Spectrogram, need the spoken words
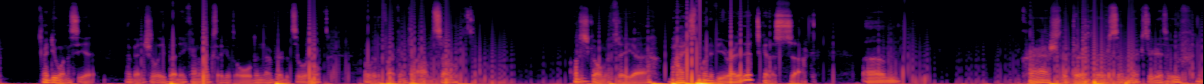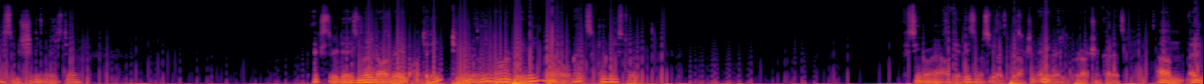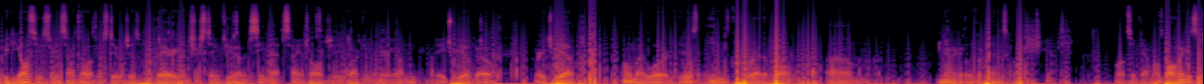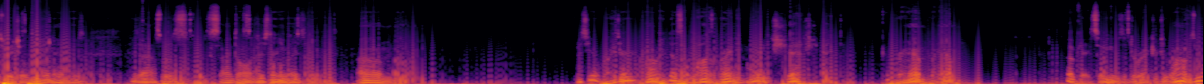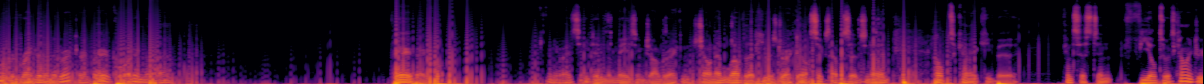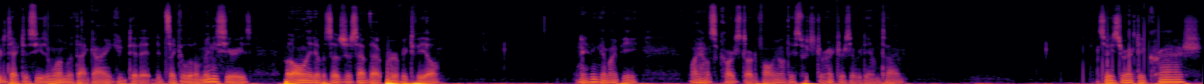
I do want to see it eventually, but it kind of looks like it's old, and I've heard it's a little over the fucking top. So I'll just go with the uh, biased point of view, right? It's gonna suck. Um, Crash, the third person, next three days. Oof, some shitty movies too. Next three days, Million Dollar Baby. Did he do Million Dollar Baby? No, that's Clint Eastwood. Casino Royale. Okay, these must be like production. Anyways, production credits. Um, he also used to be a Scientologist too, which is very interesting. If you haven't seen that Scientology documentary on HBO Go or HBO, oh my lord, it is incredible. Um, now I gotta look up what that's called. Shit. Well, it's okay. My ball, I guess this will be in it. His, his ass was like Scientologist, anyways. Um, is he a writer? Wow, he does a lot of writing. Holy shit. Him. Okay, so he was a director too. Wow, he's more of a writer than a director. Very cool. I didn't know that. Very, very cool. Anyways, he did an amazing job directing the show, and I love that he was directing all six episodes. You know, it helped kind of keep a consistent feel to it. It's kind of like True Detective season one with that guy who did it. It's like a little mini series, but all eight episodes just have that perfect feel. I think that might be why House of Cards started falling off. They switch directors every damn time. So he's directed Crash.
